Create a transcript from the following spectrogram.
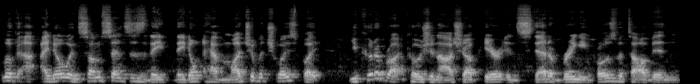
look, I, I, know in some senses they, they don't have much of a choice, but you could have brought Kozhinash up here instead of bringing Prosvetov in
